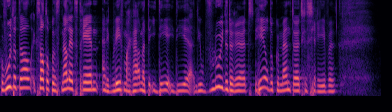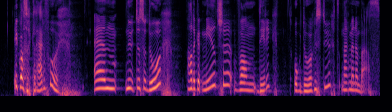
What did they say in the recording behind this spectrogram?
Je voelt het al, ik zat op een snelheidstrein en ik bleef maar gaan met de ideeën, ideeën. Die vloeiden eruit, heel document uitgeschreven. Ik was er klaar voor. En nu tussendoor had ik het mailtje van Dirk ook doorgestuurd naar mijn baas.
